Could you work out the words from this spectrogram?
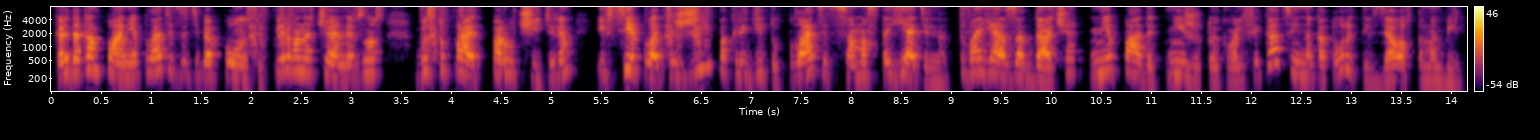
Когда компания платит за тебя полностью первоначальный взнос, выступает поручителем, и все платежи по кредиту платит самостоятельно. Твоя задача не падать ниже той квалификации, на которой ты взял автомобиль.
